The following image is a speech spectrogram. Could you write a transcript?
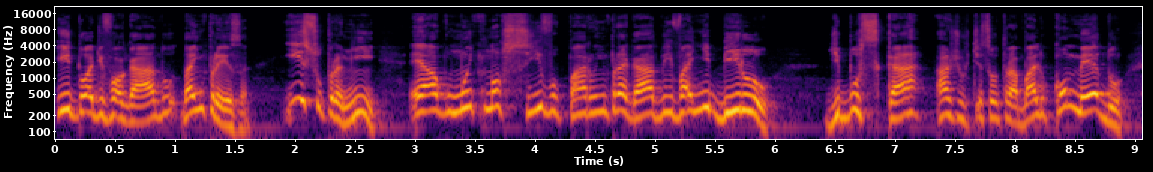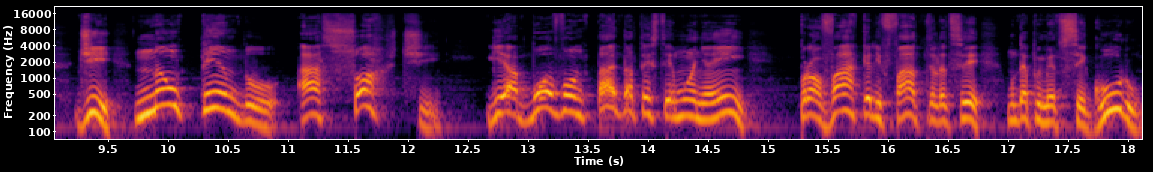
e do advogado da empresa. Isso, para mim, é algo muito nocivo para o empregado e vai inibi-lo de buscar a justiça do trabalho com medo de, não tendo a sorte e a boa vontade da testemunha em provar aquele fato de ser um depoimento seguro,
